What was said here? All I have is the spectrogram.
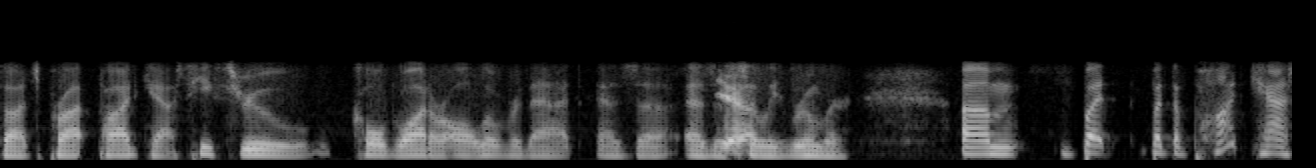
Thoughts pro- podcast he threw cold water all over that as a as a yeah. silly rumor. Um, but but the podcast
